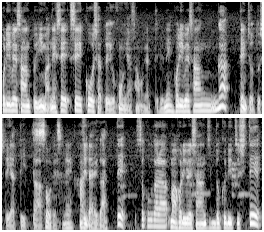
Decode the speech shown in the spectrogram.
堀部さんと今ね、成功者という本屋さんをやってるね、堀部さんが店長としてやっていったそうですね。時代があって、そこから、まあ、堀部さん独立して、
